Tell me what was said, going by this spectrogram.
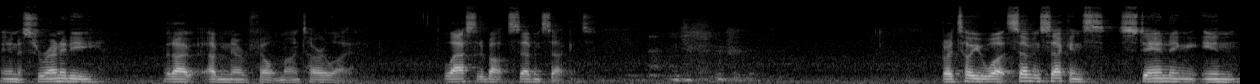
and a serenity that I've, I've never felt in my entire life. It lasted about seven seconds. but I tell you what, seven seconds standing in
